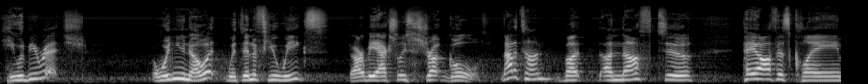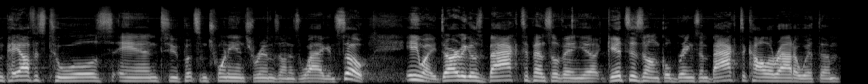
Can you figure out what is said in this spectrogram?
he would be rich. But wouldn't you know it, within a few weeks, Darby actually struck gold. Not a ton, but enough to pay off his claim, pay off his tools, and to put some 20 inch rims on his wagon. So, anyway, Darby goes back to Pennsylvania, gets his uncle, brings him back to Colorado with him,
